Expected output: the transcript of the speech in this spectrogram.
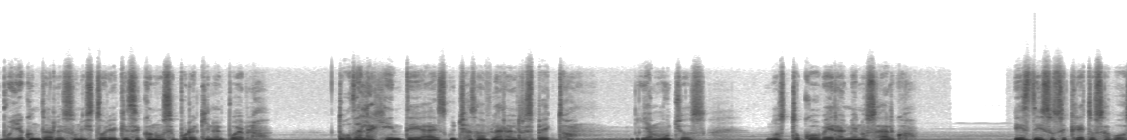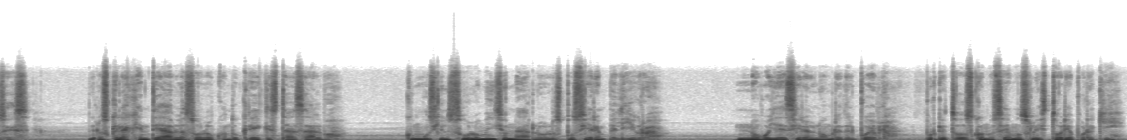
Voy a contarles una historia que se conoce por aquí en el pueblo. Toda la gente ha escuchado hablar al respecto, y a muchos nos tocó ver al menos algo. Es de esos secretos a voces, de los que la gente habla solo cuando cree que está a salvo, como si el solo mencionarlo los pusiera en peligro. No voy a decir el nombre del pueblo, porque todos conocemos la historia por aquí.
